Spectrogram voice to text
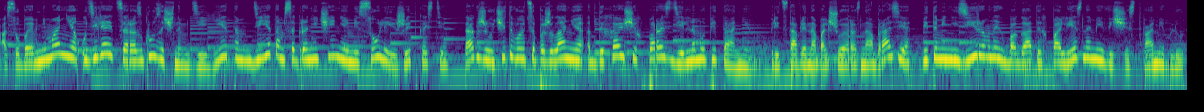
Особое внимание уделяется разгрузочным диетам, диетам с ограничениями соли и жидкости. Также учитываются пожелания отдыхающих по раздельному питанию. Представлено большое разнообразие витаминизированных, богатых полезными веществами блюд.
